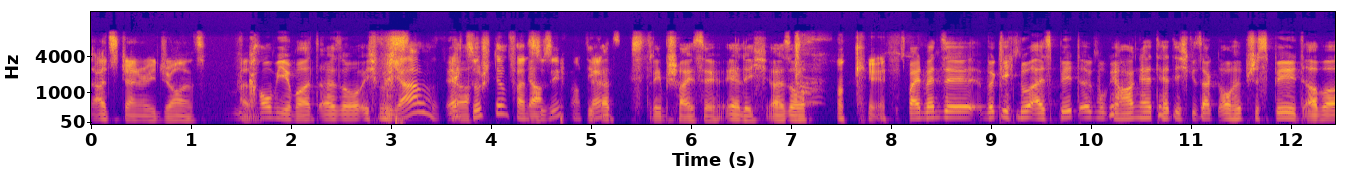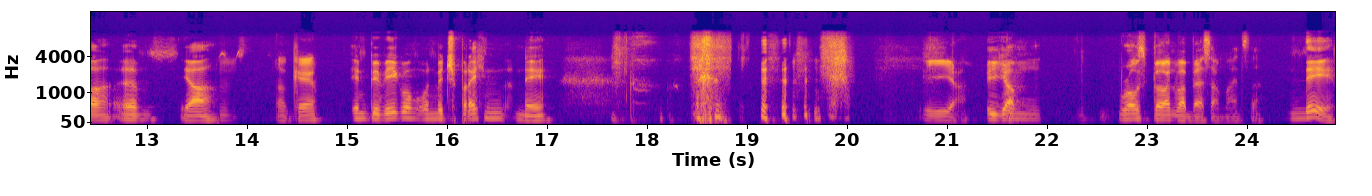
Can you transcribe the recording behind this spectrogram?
als January Jones. Also, kaum jemand. Also ich wüsste ja, echt Ja. so schlimm fandst Ja, du sie? die Okay. ganz extrem scheiße, ehrlich. Also okay. Ich meine, wenn sie wirklich nur als Bild irgendwo gehangen hätte, hätte ich gesagt, oh, hübsches Bild, aber ähm, ja, Okay. in Bewegung und mit Sprechen, nee. Ja. Ja, Ähm, Rose Byrne war besser, meinst du? nee.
